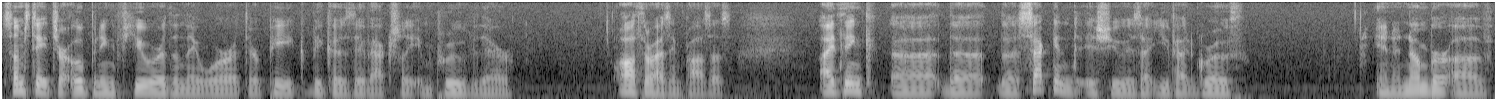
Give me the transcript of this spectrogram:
some states are opening fewer than they were at their peak because they've actually improved their authorizing process. I think uh, the the second issue is that you've had growth in a number of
